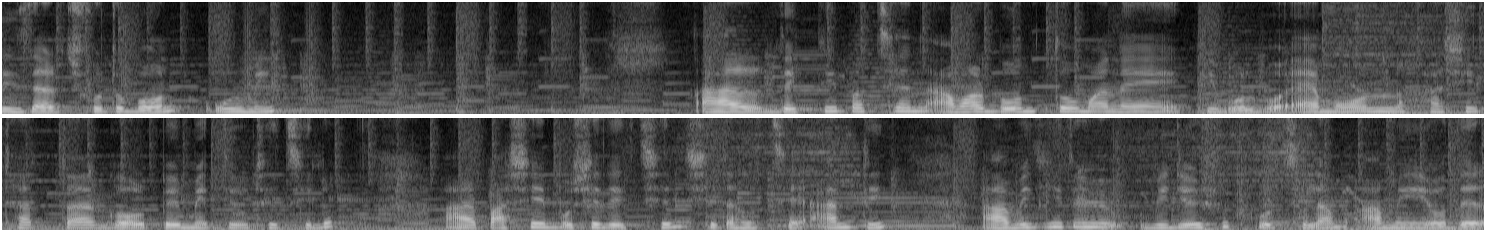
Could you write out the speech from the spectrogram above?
লিজার ছোট বোন উর্মি। আর দেখতেই পাচ্ছেন আমার বোন তো মানে কি বলব, এমন হাসি ঠাট্টা গল্পে মেতে উঠেছিল। আর পাশেই বসে দেখছেন সেটা হচ্ছে আন্টি। আমি যেহেতু ভিডিও শ্যুট করছিলাম, আমি ওদের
